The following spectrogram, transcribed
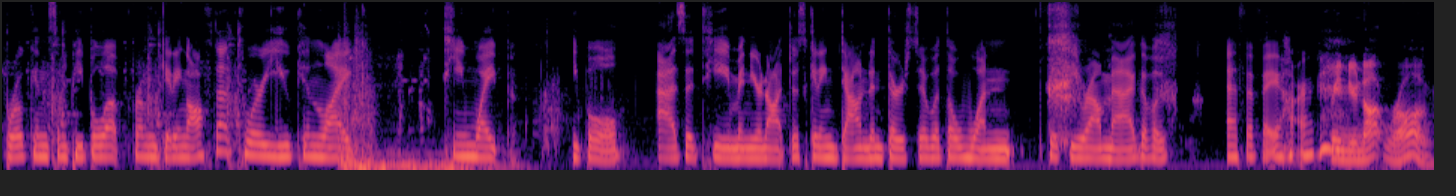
broken some people up from getting off that to where you can like team wipe people as a team and you're not just getting downed and thirsted with a 150 round mag of a FFAR. I mean, you're not wrong.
